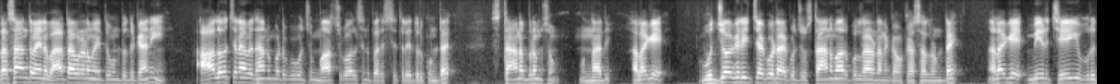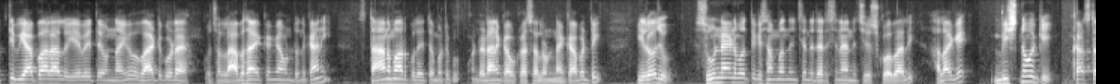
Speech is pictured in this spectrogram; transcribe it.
ప్రశాంతమైన వాతావరణం అయితే ఉంటుంది కానీ ఆలోచన విధానం మటుకు కొంచెం మార్చుకోవాల్సిన పరిస్థితులు ఎదుర్కొంటాయి స్థానభ్రంశం ఉన్నది. అలాగే ఉద్యోగరీత్యా కూడా కొంచెం స్థాన మార్పులు రావడానికి అవకాశాలు ఉంటాయి. అలాగే మీరు చేయు వృత్తి వ్యాపారాలు ఏవైతే ఉన్నాయో వాటి కూడా కొంచెం లాభదాయకంగా ఉంటుంది. కానీ స్థాన మార్పులు అయితే మటుకు ఉండడానికి అవకాశాలు ఉన్నాయి. కాబట్టి ఈరోజు సూర్యనారాయణమూర్తికి సంబంధించిన దర్శనాన్ని చేసుకోవాలి. అలాగే విష్ణువుకి కాస్త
